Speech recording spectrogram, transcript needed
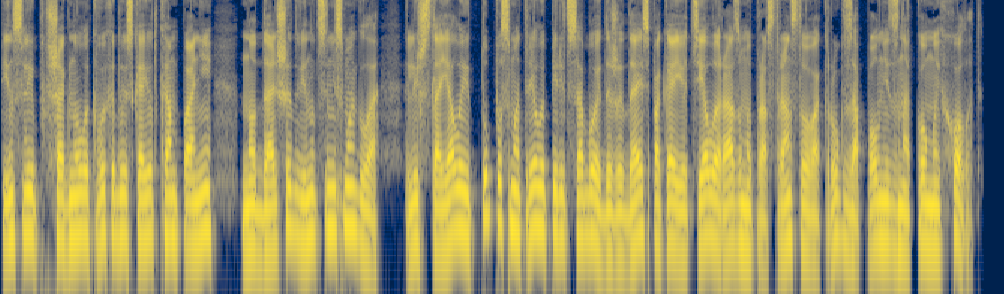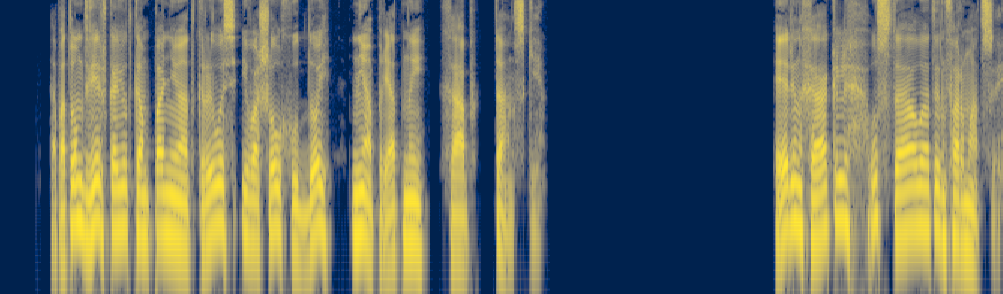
Пинслип шагнула к выходу из кают-компании, но дальше двинуться не смогла, лишь стояла и тупо смотрела перед собой, дожидаясь, пока ее тело, разум и пространство вокруг заполнит знакомый холод. А потом дверь в кают-компанию открылась, и вошел худой, неопрятный Хаб Тански. Эрин Хакль устала от информации.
